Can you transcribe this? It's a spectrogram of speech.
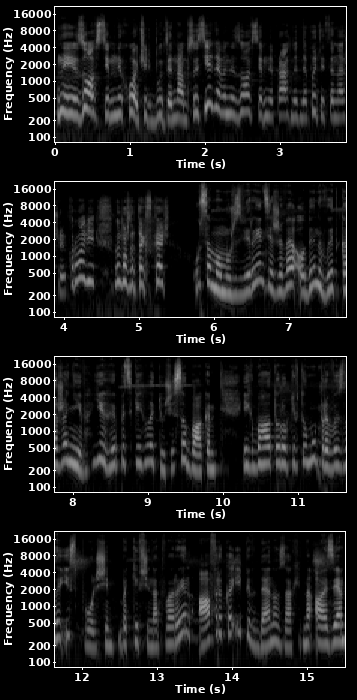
Вони зовсім не хочуть бути нам сусідами, вони зовсім не прагнуть напитися нашої крові Ну, можна так сказати. У самому ж звіринці живе один вид кажанів єгипетські летючі собаки. Їх багато років тому привезли із Польщі. Батьківщина тварин, Африка і Південно-Західна Азія.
